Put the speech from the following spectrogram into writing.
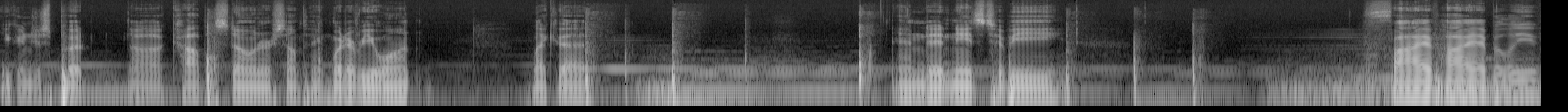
You can just put uh, cobblestone or something, whatever you want, like that. And it needs to be five high, I believe,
